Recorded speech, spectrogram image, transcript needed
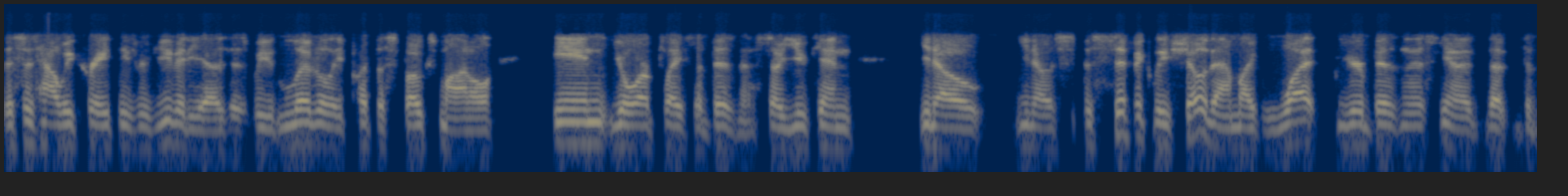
this is how we create these review videos is we literally put the spokesmodel in your place of business. So you can you know you know specifically show them like what your business you know the, the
